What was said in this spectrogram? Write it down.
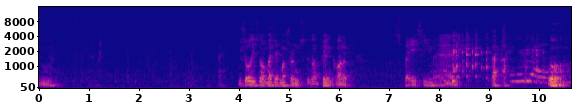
Mm. You sure these not magic mushrooms? Because I'm feeling kind of spacey, man. oh.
